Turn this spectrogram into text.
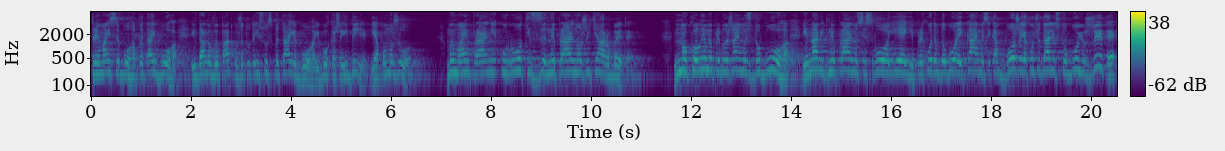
Тримайся Бога, питай Бога. І в даному випадку вже тут Ісус питає Бога, і Бог каже: Іди, я поможу. Ми маємо правильні уроки з неправильного життя робити. Но коли ми приближаємось до Бога і навіть не в правильності своєї приходимо до Бога і каємося і кажемо, Боже, я хочу далі з тобою жити,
